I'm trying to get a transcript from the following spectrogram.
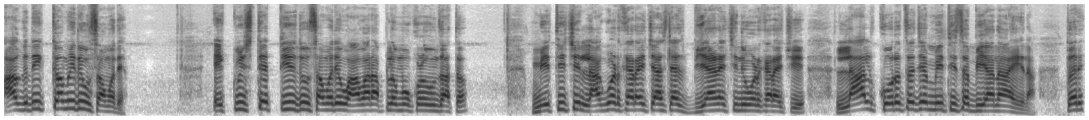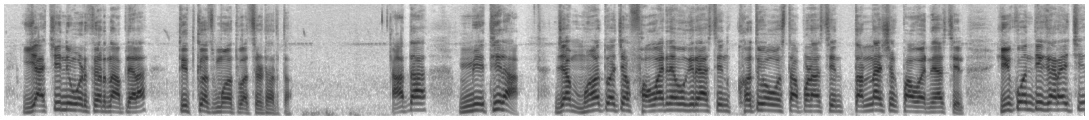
अगदी कमी दिवसामध्ये एकवीस ते तीस दिवसामध्ये वावर आपलं मोकळं होऊन जातं. मेथीची लागवड करायची असल्यास बियाण्याची निवड करायची. लाल कोरचं जे मेथीचं बियाणं आहे ना तर याची निवड करणं आपल्याला तितकंच महत्त्वाचं ठरतं. आता मेथीला ज्या महत्त्वाच्या फवारण्या वगैरे असतील खत व्यवस्थापन असतील तणनाशक फवारण्या असतील ही कोणती करायची?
